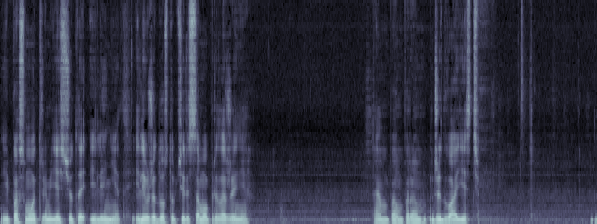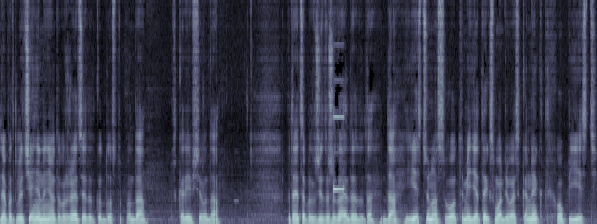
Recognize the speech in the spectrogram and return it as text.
И посмотрим, есть что-то или нет. Или уже доступ через само приложение. Там пам парам G2 есть. Для подключения на него отображается этот код доступа. Да. Скорее всего, да. Пытается подключить даже, да, да, да, да. Да, есть у нас, вот, Mediatek Smart Device Connect, хоп, есть.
